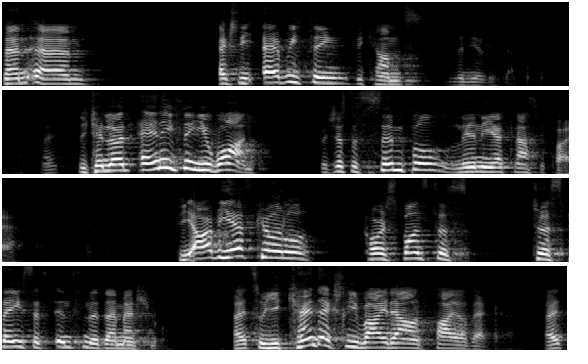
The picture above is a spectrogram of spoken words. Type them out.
then um, actually everything becomes linearly separable. Right? So you can learn anything you want with just a simple linear classifier. The RBF kernel corresponds to, to a space that's infinite dimensional. Right? So you can't actually write down phi of x. Right?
